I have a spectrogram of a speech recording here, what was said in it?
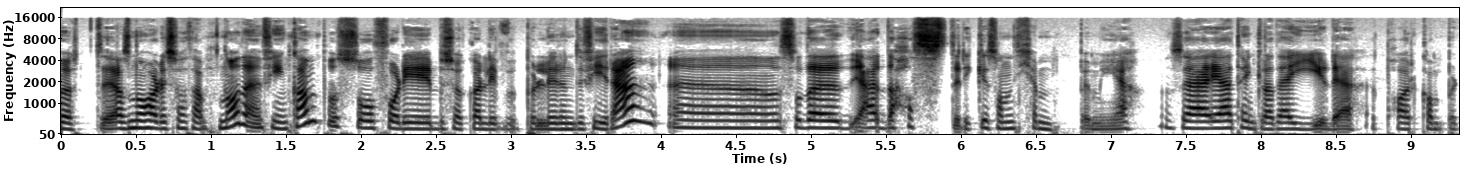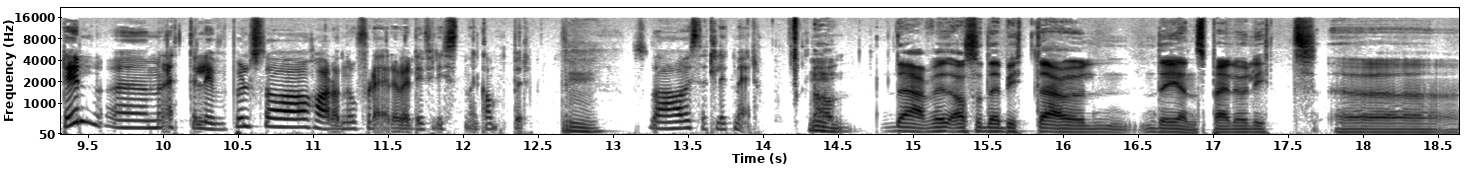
møter Altså Nå har de Southampton nå, det er en fin kamp, og så får de besøk av Liverpool i runde fire. Eh, så det, jeg, det haster ikke sånn kjempemye. Så jeg, jeg tenker at jeg gir det et par kamper til. Eh, men etter Liverpool så har han jo flere veldig fristende kamper. Så da har vi sett litt mer. Ja, Mm. det er vel Altså, det byttet er jo Det gjenspeiler jo litt uh,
